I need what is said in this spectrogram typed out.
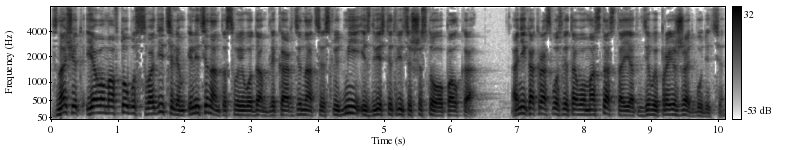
«Значит, я вам автобус с водителем и лейтенанта своего дам для координации с людьми из 236-го полка. Они как раз возле того моста стоят, где вы проезжать будете.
